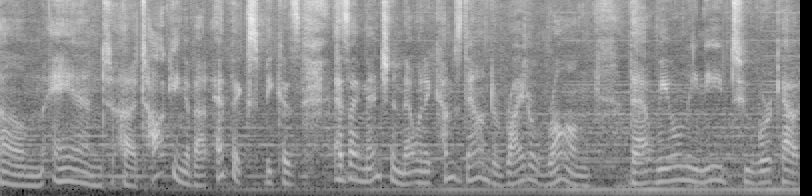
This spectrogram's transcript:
um, and uh, talking about ethics because, as I mentioned, that when it comes down to right or wrong, that we only need to work out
